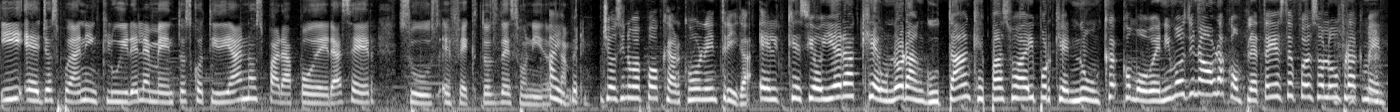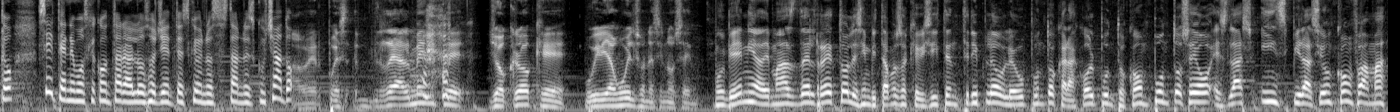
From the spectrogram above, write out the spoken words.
y ellos puedan incluir elementos cotidianos para poder hacer sus efectos de sonido Ay, también. pero yo sí no me puedo quedar con una intriga. El que se oyera que un orangután, ¿qué pasó ahí? Porque nunca, como venimos de una obra completa y este fue solo un fragmento, sí tenemos que contar a los oyentes que hoy nos están escuchando. A ver, pues realmente yo creo que William Wilson es inocente. Muy bien, y además del reto, les invitamos a que visiten www.caracol.com.co slash inspiración con fama,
